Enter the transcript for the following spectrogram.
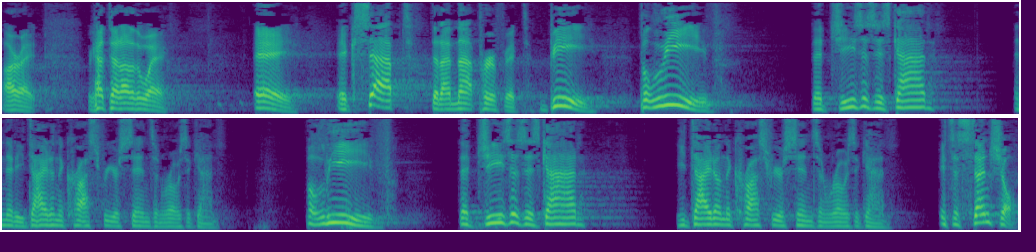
All right. We got that out of the way. A, accept that I'm not perfect. B, believe that Jesus is God and that He died on the cross for your sins and rose again. Believe that Jesus is God. He died on the cross for your sins and rose again. It's essential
